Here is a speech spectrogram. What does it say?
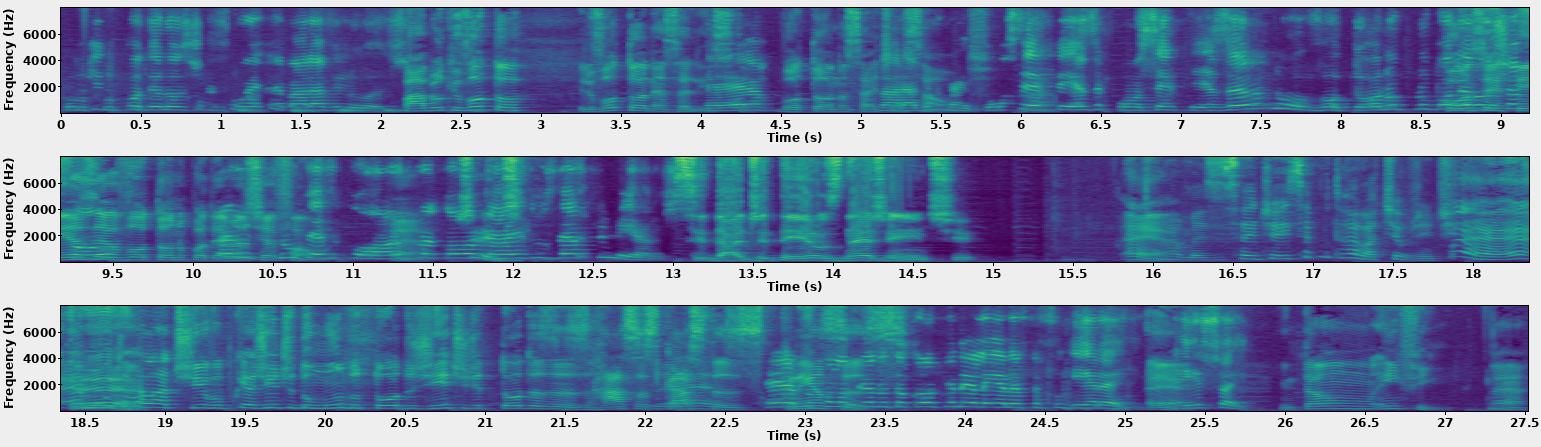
Por que que o Poderoso Chefão é maravilhoso. Pablo que votou. Ele votou nessa lista. É. votou no site Maravilhoso. Sound. Com certeza, com certeza, no, votou no, no Poderoso Com certeza Chefão. votou no Poderoso Chefão. não teve quórum É. para colocar Gente. entre os 10 primeiros. Cidade de Deus, né, gente? É. Ah, mas isso, aí, isso é muito relativo, gente. É, é, é É. muito relativo, porque a gente do mundo todo, gente de todas as raças, É. castas, É, tô crenças. colocando, tô colocando Helena nessa fogueira aí. É. É, isso aí. Então, enfim, né?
